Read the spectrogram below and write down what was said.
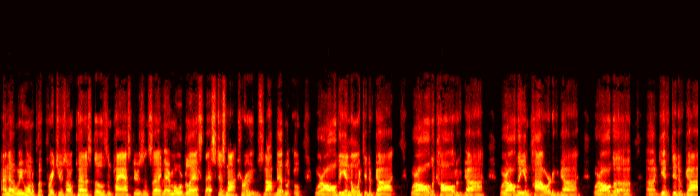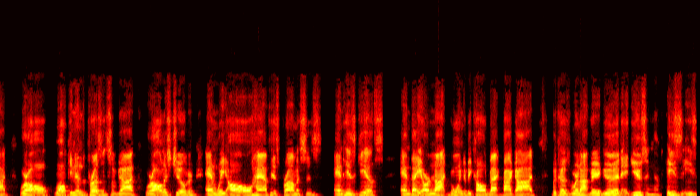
I know we want to put preachers on pedestals and pastors and say they're more blessed. That's just not true. It's not biblical. We're all the anointed of God. We're all the called of God. We're all the empowered of God. We're all the uh, uh, gifted of God. We're all walking in the presence of God. We're all his children, and we all have his promises and his gifts, and they are not going to be called back by God because we're not very good at using them. He's he's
